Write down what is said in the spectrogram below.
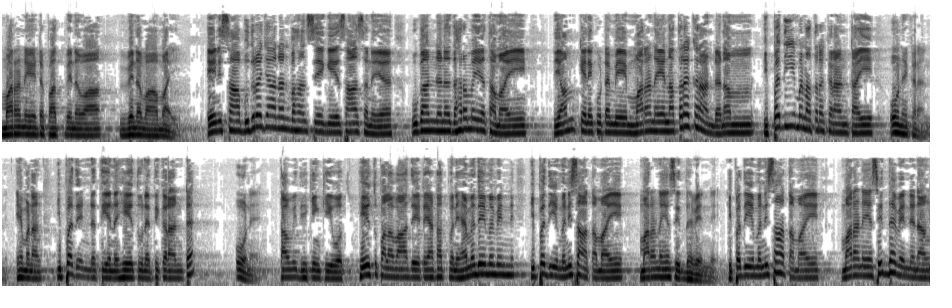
මරණයටපත් වෙනවා වෙනවාමයි. ඒ නිසා බුදුරජාණන් වහන්සේගේ ශාසනය උගන්වන ධර්මය තමයි යම් කෙනෙකුට මේ මරණය නතර කරන්න නම් ඉපදීම නතර කරන්නටයි ඕනේ කරන්නේ. එහෙමනම් ඉපදෙන්න තියෙන හේතු නැති කරන්නට ඕනේ. තව විදිහකින් කිව්වොත් හේතුඵල වාදයට යටත් වෙන හැමදේම වෙන්නේ ඉපදීම නිසා තමයි මරණය සිද්ධ වෙන්නේ. ඉපදීම නිසා තමයි මරණය සිද්ධ වෙන්නේ නම්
